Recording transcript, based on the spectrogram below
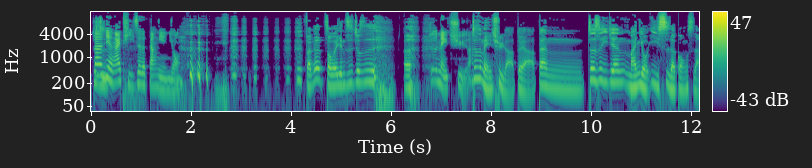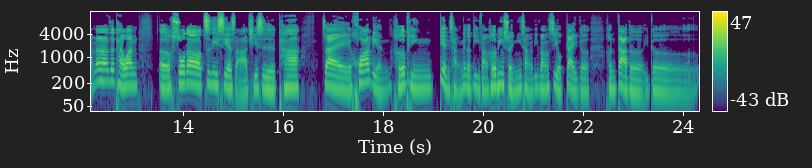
就是、但是你很爱提这个当年勇，反正总而言之就是。呃，就是没去啦，就是没去啦，对啊，但这是一间蛮有意思的公司啊。那他在台湾，呃，说到智利 CSR，其实他在花莲和平电厂那个地方，和平水泥厂的地方是有盖一个很大的一个，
